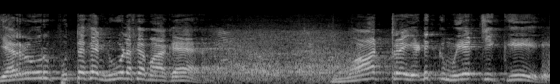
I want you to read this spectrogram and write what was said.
இருநூறு புத்தக நூலகமாக. மாற்ற எடுக்கும் முயற்சிக்கு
